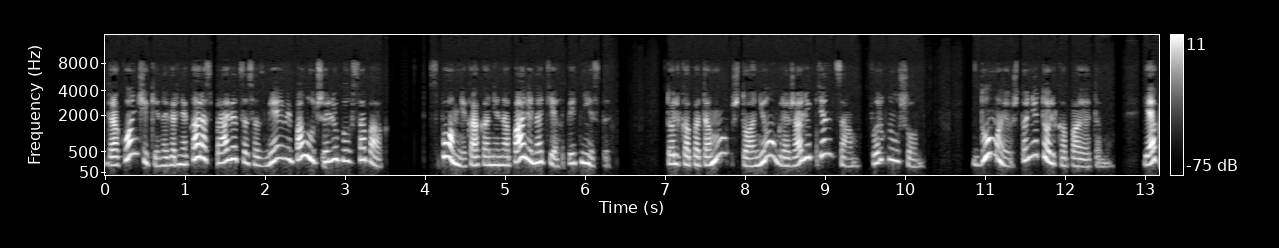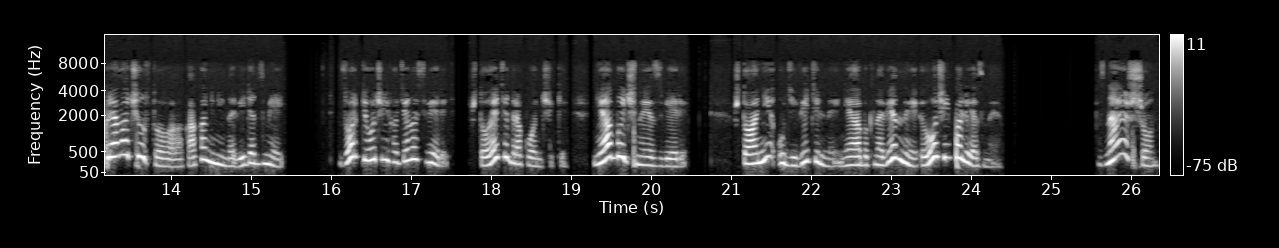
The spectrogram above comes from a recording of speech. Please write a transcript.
Дракончики наверняка расправятся со змеями получше любых собак. Вспомни, как они напали на тех пятнистых. Только потому, что они угрожали птенцам, фыркнул Шон. Думаю, что не только поэтому. Я прямо чувствовала, как они ненавидят змей. Зорке очень хотелось верить, что эти дракончики – необычные звери, что они удивительные, необыкновенные и очень полезные. Знаешь, Шон,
